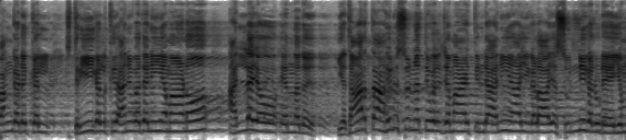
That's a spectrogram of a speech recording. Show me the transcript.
പങ്കെടുക്കൽ സ്ത്രീകൾക്ക് അനുവദനീയമാണോ അല്ലയോ എന്നത് യഥാർത്ഥ അഹ്ലുസുന്നത്ത് വൽ ജമാഅത്തിന്റെ അനുയായികളായ സുന്നികളുടെയും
